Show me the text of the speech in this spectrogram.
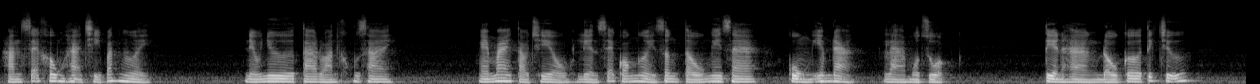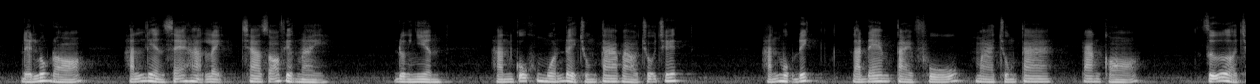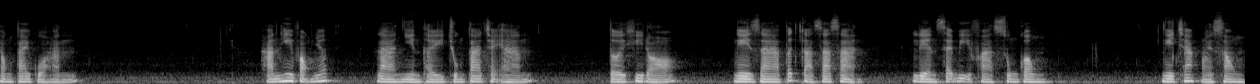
Hắn sẽ không hạ chỉ bắt người. Nếu như ta đoán không sai, Ngày mai Tảo Triều liền sẽ có người dâng tấu nghe ra Cùng im đảng là một ruột. Tiền hàng đầu cơ tích chữ. Đến lúc đó, Hắn liền sẽ hạ lệnh tra rõ việc này. Đương nhiên, Hắn cũng không muốn đẩy chúng ta vào chỗ chết. Hắn mục đích là đem tài phú mà chúng ta đang có Giữ ở trong tay của hắn. Hắn hy vọng nhất là nhìn thấy chúng ta chạy án. Tới khi đó, Nghe ra tất cả gia sản Liền sẽ bị phạt xung công. Nghe chắc nói xong,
